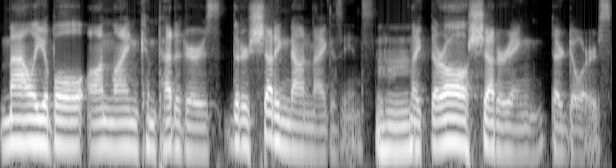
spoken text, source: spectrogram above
malleable online competitors that are shutting down magazines. Mhm. Like they're all shuttering their doors.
